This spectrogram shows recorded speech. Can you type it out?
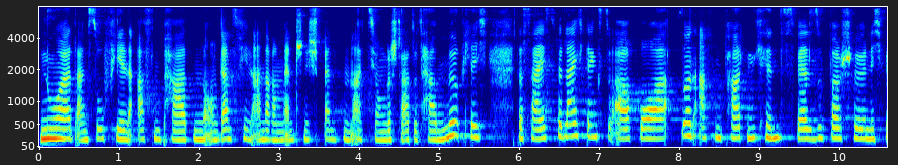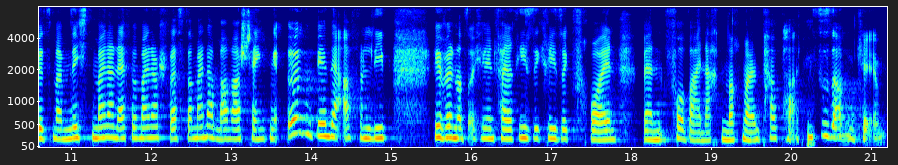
nur dank so vielen Affenpaten und ganz vielen anderen Menschen, die Spendenaktionen gestartet haben, möglich. Das heißt, vielleicht denkst du auch, boah, so ein Affenpatenkind, das wäre super schön. Ich will es meinem Nichten, meiner Neffe, meiner Schwester, meiner Mama schenken, irgendwen, der Affen liebt. Wir würden uns auf jeden Fall riesig, riesig freuen, wenn vor Weihnachten noch mal ein paar Paten zusammenkämen.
